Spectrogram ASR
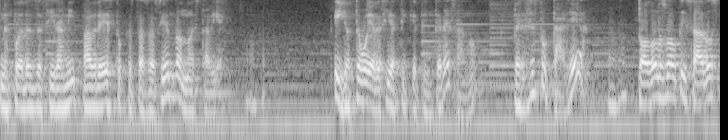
me puedes decir a mí, Padre, esto que estás haciendo no está bien. Y yo te voy a decir a ti que te interesa, ¿no? Pero esa es tu tarea. Todos los bautizados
